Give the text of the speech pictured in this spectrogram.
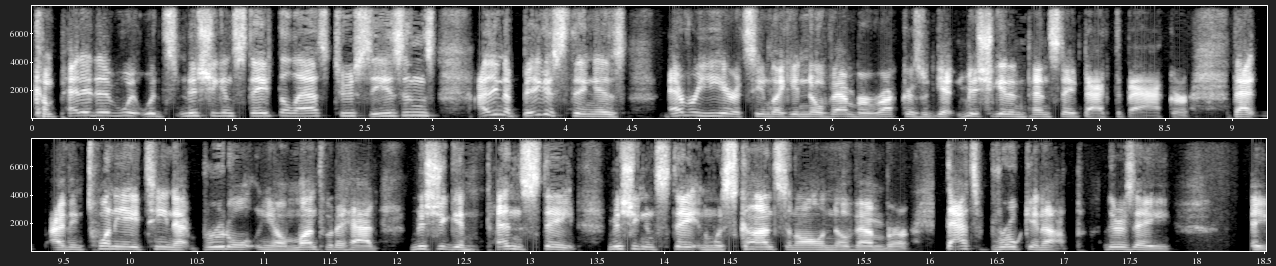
competitive with, with Michigan State the last two seasons. I think the biggest thing is every year it seemed like in November Rutgers would get Michigan and Penn State back to back, or that I think 2018 that brutal you know month where they had Michigan, Penn State, Michigan State, and Wisconsin all in November. That's broken up. There's a a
